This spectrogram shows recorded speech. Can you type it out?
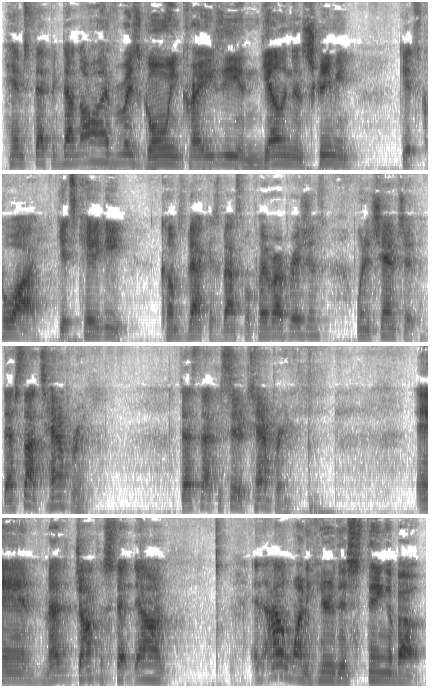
him stepping down. Oh, everybody's going crazy and yelling and screaming. Gets Kawhi, gets KD, comes back as basketball player of operations, win a championship. That's not tampering. That's not considered tampering. And Magic Johnson stepped down. And I don't want to hear this thing about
